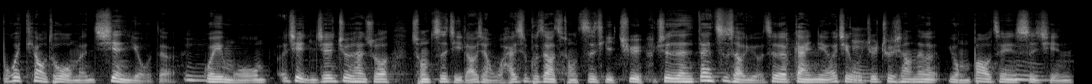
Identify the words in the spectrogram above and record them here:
不会跳脱我们现有的规模。嗯、而且你今天就算说从肢体来讲，我还是不知道从肢体去确认，但至少有这个概念。而且我觉得就像那个拥抱这件事情，嗯、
